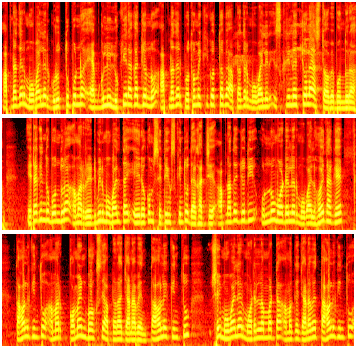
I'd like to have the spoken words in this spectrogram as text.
আপনাদের মোবাইলের গুরুত্বপূর্ণ অ্যাপগুলি লুকিয়ে রাখার জন্য আপনাদের প্রথমে কি করতে হবে? আপনাদের মোবাইলের স্ক্রিনে চলে আসতে হবে বন্ধুরা। এটা কিন্তু বন্ধুরা আমার রেডমির মোবাইল, তাই এই রকম সেটিংস কিন্তু দেখাচ্ছে। আপনাদের যদি অন্য মডেলের মোবাইল হয়ে থাকে তাহলে কিন্তু আমার কমেন্ট বক্সে আপনারা জানাবেন। তাহলে কিন্তু সেই মোবাইলের মডেল নাম্বারটা আমাকে জানাবেন। তাহলে কিন্তু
